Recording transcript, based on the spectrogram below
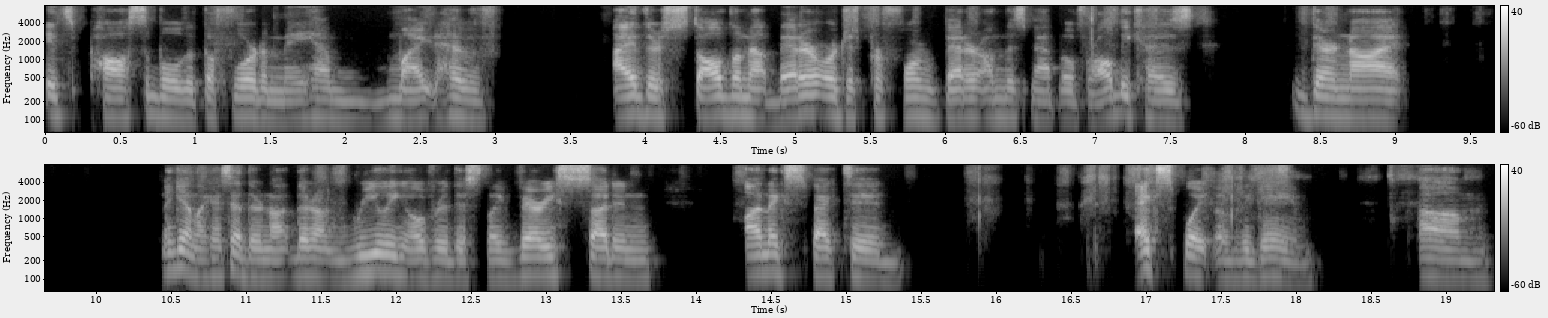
it's possible that the Florida Mayhem might have either stalled them out better or just performed better on this map overall because they're not again like i said they're not they're not reeling over this like very sudden unexpected exploit of the game. Um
